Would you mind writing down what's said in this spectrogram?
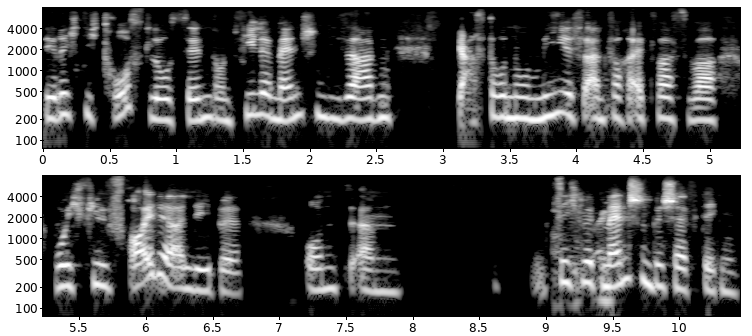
die mhm. richtig trostlos sind und viele Menschen, die sagen, Gastronomie ist einfach etwas, wo ich viel Freude erlebe. Und ähm, sich mit Menschen beschäftigen,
